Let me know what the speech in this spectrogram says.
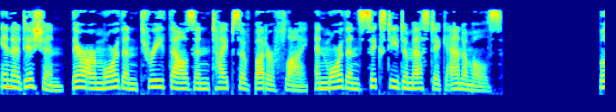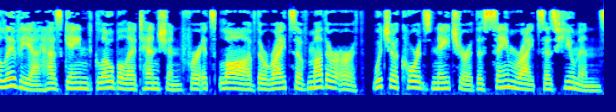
In addition, there are more than 3,000 types of butterfly, and more than 60 domestic animals. Bolivia has gained global attention for its Law of the Rights of Mother Earth, which accords nature the same rights as humans.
